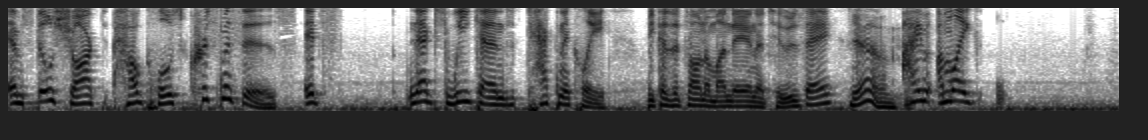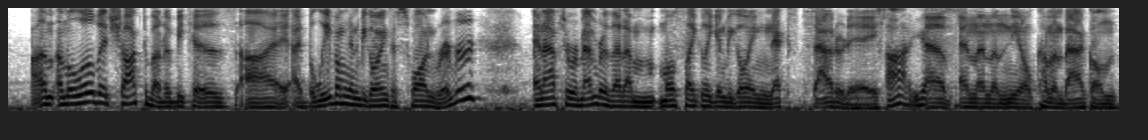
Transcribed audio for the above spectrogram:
am still shocked how close Christmas is. It's next weekend technically because it's on a Monday and a Tuesday. Yeah. I, I'm like, I'm, I'm a little bit shocked about it because I, I believe I'm going to be going to Swan River, and I have to remember that I'm most likely going to be going next Saturday. Ah, yes. Uh, and then, then, you know, coming back on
